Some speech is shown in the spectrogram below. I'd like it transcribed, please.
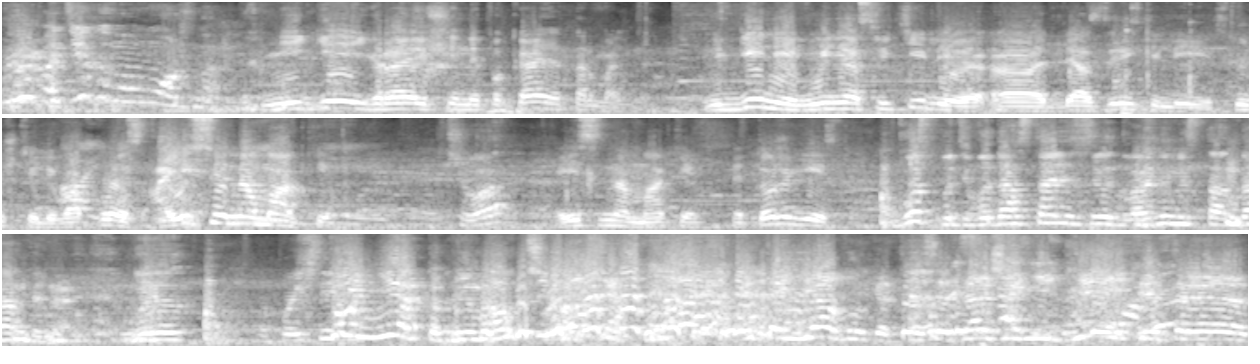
Ну, по-тихому можно. Не гей, играющий на ПК, это нормально. Евгений, вы не осветили э, для зрителей, слушателей вопрос. А если на маке? Чего? А если на маке? Это тоже гейство? Господи, вы достали своими двойными стандартами. Что нет-то, блин, молчи. Это яблоко, то есть это даже не гей, это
